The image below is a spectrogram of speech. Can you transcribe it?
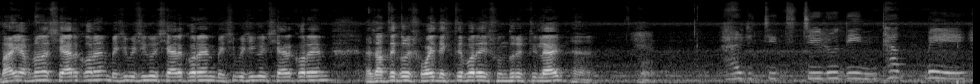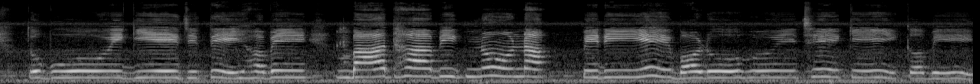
ভাই, আপনারা শেয়ার করেন, বেশি বেশি করে শেয়ার করেন, বেশি বেশি করে শেয়ার করেন, যাতে করে সবাই দেখতে পারে সুন্দর একটি লাইভ হ্যাঁ। হারজিত চিরদিন থাকবে, তবুও এগিয়ে যেতেই হবে। বাধা বিঘ্ন না পেরিয়ে বড় হয়েছে কে কবে?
